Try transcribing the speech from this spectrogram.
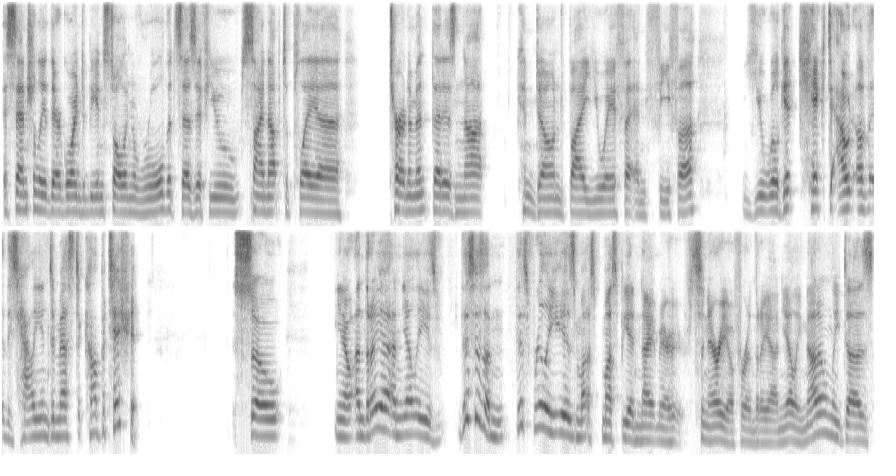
essentially they're going to be installing a rule that says if you sign up to play a tournament that is not condoned by UEFA and FIFA, you will get kicked out of Italian domestic competition. So, you know, Andrea Agnelli is this is a this really is must must be a nightmare scenario for Andrea Agnelli. Not only does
